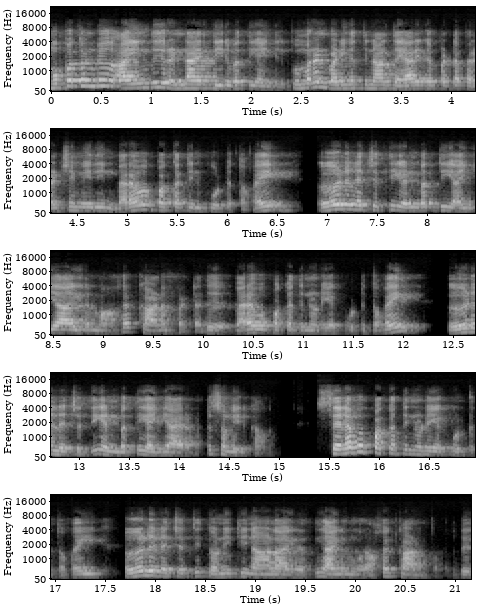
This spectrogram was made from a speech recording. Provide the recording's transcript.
முப்பத்தொன்று ஐந்து இரண்டாயிரத்தி இருபத்தி ஐந்தில் குமரன் வணிகத்தினால் தயாரிக்கப்பட்ட பரீட்சை மீதியின் வரவு பக்கத்தின் கூட்டுத்தொகை ஏழு லட்சத்தி எண்பத்தி ஐயாயிரமாக காணப்பட்டது. வரவு பக்கத்தினுடைய கூட்டுத்தொகை ஏழு லட்சத்தி எண்பத்தி ஐயாயிரம் சொல்லியிருக்காங்க. செலவு பக்கத்தினுடைய கூட்டுத்தொகை ஏழு லட்சத்தி தொண்ணூத்தி நாலாயிரத்தி ஐநூறாக காணப்படுது.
